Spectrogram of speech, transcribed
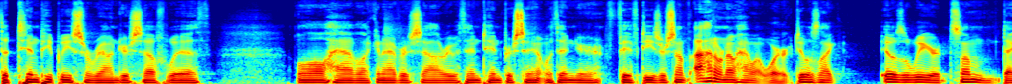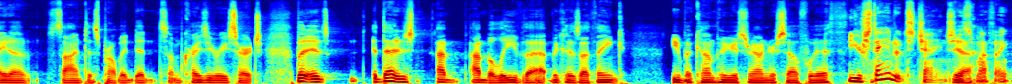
the ten people you surround yourself with will all have like an average salary within ten percent within your fifties or something. I don't know how it worked. It was like it was weird. Some data scientist probably did some crazy research, but it's that is I I believe that because I think you become who you surround yourself with. your standards change Yeah. is my thing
